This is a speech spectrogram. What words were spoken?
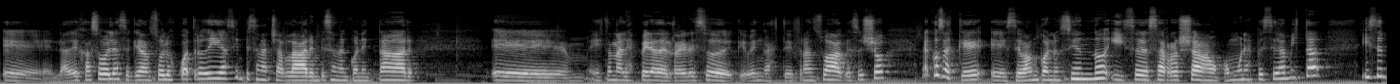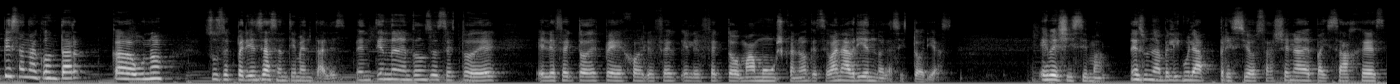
eh, la deja sola, se quedan solos cuatro días y empiezan a charlar, empiezan a conectar. Eh, están a la espera del regreso de que venga este François, qué sé yo. La cosa es que eh, se van conociendo y se desarrolla como una especie de amistad y se empiezan a contar cada uno sus experiencias sentimentales. ¿Entienden entonces esto de el efecto de espejo, el, efecto mamushka, ¿no? que se van abriendo las historias? Es bellísima, es una película preciosa, llena de paisajes,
